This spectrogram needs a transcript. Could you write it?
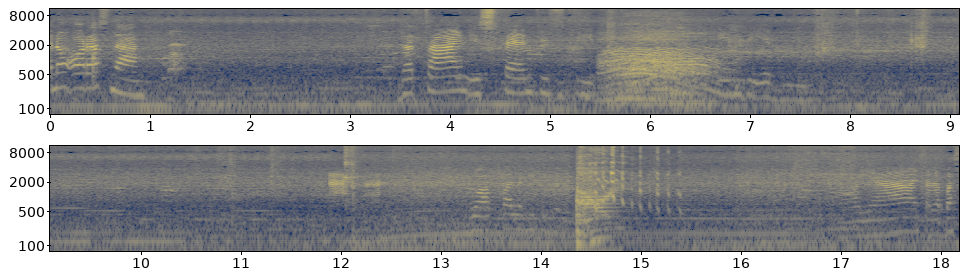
Anong oras na? The time is 10.15 in the evening. Guwapa lagi po Oh, yan. Palabas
